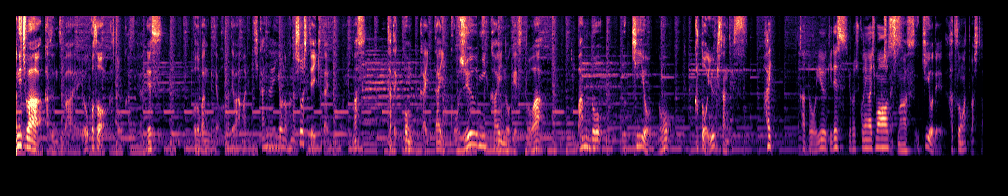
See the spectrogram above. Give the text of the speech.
こんにちはカズンズバーへようこそ加藤和也です。この番組では他ではあまり聞かないような話をしていきたいと思います。さて今回第52回のゲストはバンド浮世の加藤祐樹さんです。はい、加藤祐樹です。よろしくお願いしお願います。します。浮世で発音合ってました？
